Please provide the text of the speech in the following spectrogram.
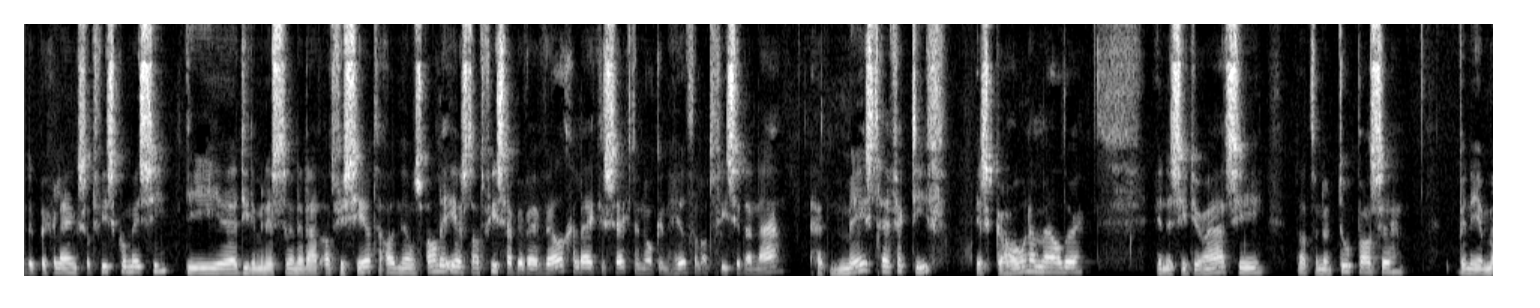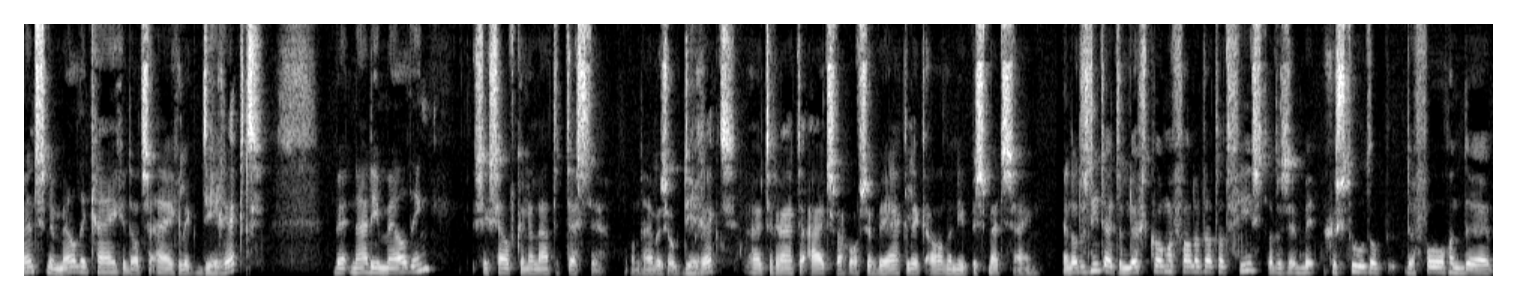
de begeleidingsadviescommissie, die, die de minister inderdaad adviseert. In ons allereerste advies hebben wij wel gelijk gezegd, en ook in heel veel adviezen daarna, het meest effectief is coronamelder in de situatie dat we hem toepassen wanneer mensen een melding krijgen dat ze eigenlijk direct na die melding zichzelf kunnen laten testen. Want dan hebben ze ook direct uiteraard de uitslag of ze werkelijk al dan niet besmet zijn. En dat is niet uit de lucht komen vallen, dat advies. Dat is gestoeld op de volgende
